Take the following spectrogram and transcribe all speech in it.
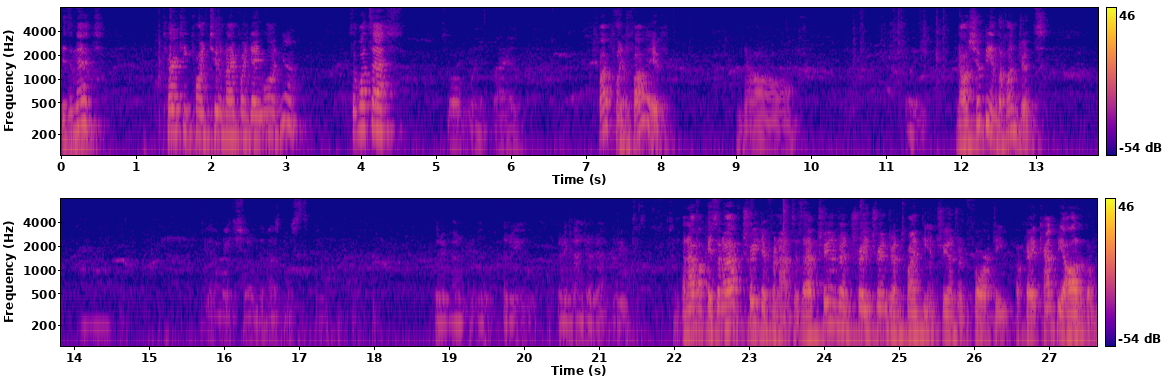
Isn't it? 30.2, 9.81, yeah. So what's S? Twelve point five. 5.5? No. Wait. No, it should be in the hundreds. Gotta make sure the last mistake. Three hundred, three, three hundred and three. And I have, okay, so now I have three different answers. I have 303, 320, and 340. Okay, it can't be all of them.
